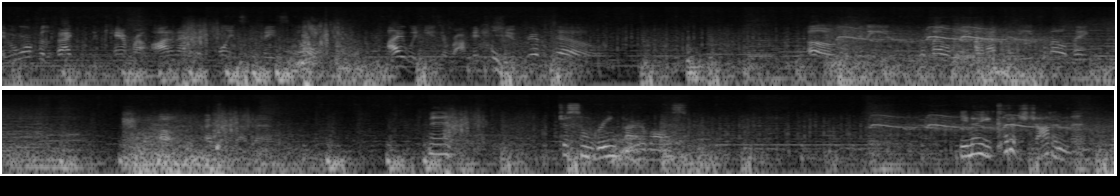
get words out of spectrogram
If it weren't for the fact that the camera automatically points to face goal, I would use a rocket to shoot Ripto. Uh oh, he's gonna eat the metal thing. When he eats the metal thing? Oh, that's not that bad. Meh. Just some green fireballs. You know, you could have shot him then.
